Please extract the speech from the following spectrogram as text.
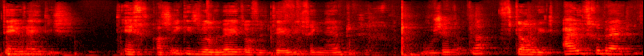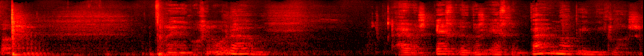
Theoretisch. Echt, als ik iets wilde weten over de theorie, ging ik naar hem toe. Hoe zit dat? Nou, vertelde iets uitgebreid hoe het was. Alleen ik kon geen orde houden. Hij was echt, het was echt een puinhoop in die klas.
